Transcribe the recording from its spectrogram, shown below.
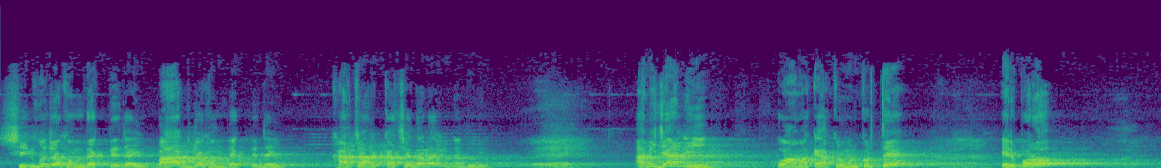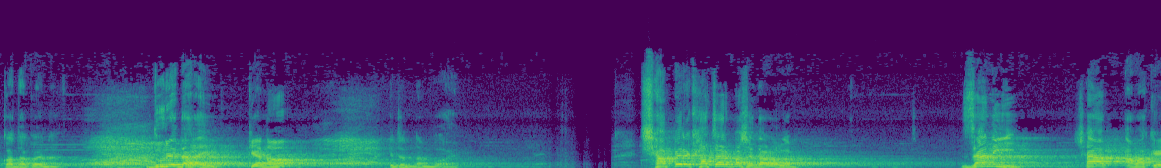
সিংহ যখন দেখতে যাই, বাঘ যখন দেখতে যাই খাঁচার কাছে দাঁড়াই না দূরে? আমি জানি ও আমাকে আক্রমণ করতে এরপরও কথা কয় না। দূরে দাঁড়াই। কেন? এটার নাম ভয়। সাপের খাঁচার পাশে দাঁড়ালাম। জানি সাপ আমাকে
